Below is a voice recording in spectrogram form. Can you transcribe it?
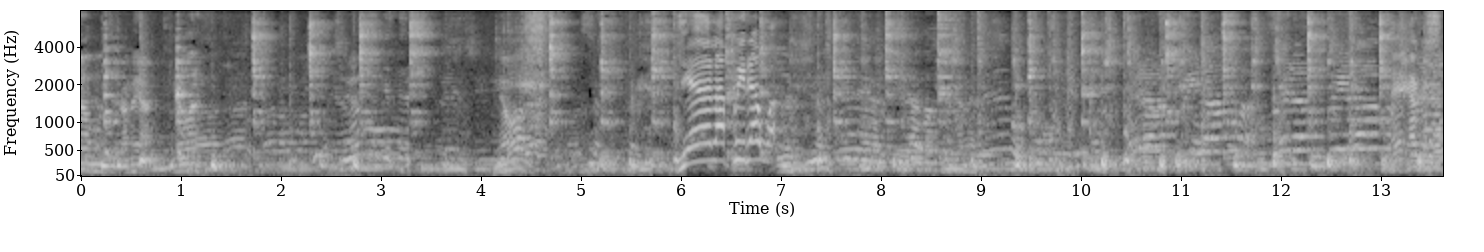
la música, mira. Mi amor. Chicos sí que tienen- Mi amor. Llega la piragua. Eh, a que se.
